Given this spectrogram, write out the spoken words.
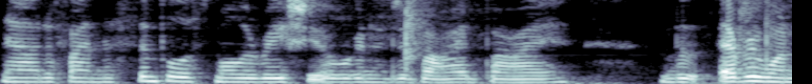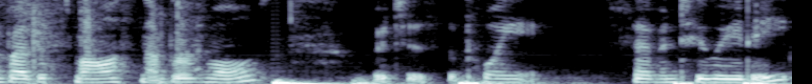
Now to find the simplest molar ratio, we're going to divide by the, everyone by the smallest number of moles, which is the 0.7288.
